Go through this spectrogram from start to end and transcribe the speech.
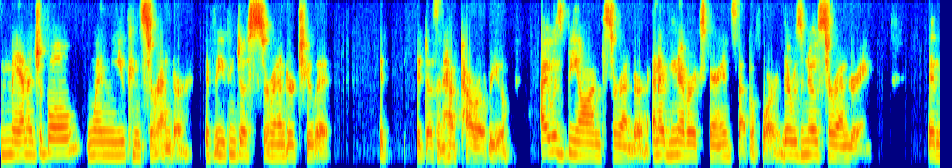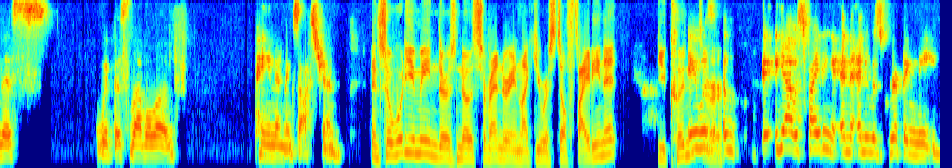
manageable when you can surrender. If you can just surrender to it, it it doesn't have power over you. I was beyond surrender and I've never experienced that before. There was no surrendering in this with this level of pain and exhaustion. And so what do you mean there's no surrendering like you were still fighting it? You couldn't It was uh, it, yeah, I was fighting it and and it was gripping me.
